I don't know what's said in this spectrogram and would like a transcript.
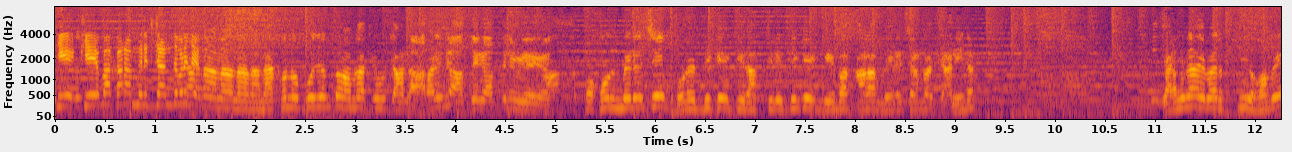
কে কে বা জানতে পেরেছেন? না না না না না, এখনও পর্যন্ত আমরা কেউ জানতে পারিনি। কখন মেরেছে ভোরের দিকে কি রাত্রির দিকে কে বা কারা মেরেছে আমরা জানি না। জানি না এবার কি হবে।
